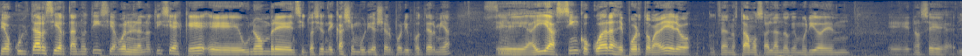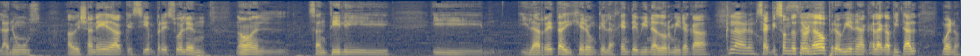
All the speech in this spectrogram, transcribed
de ocultar ciertas noticias. Bueno, la noticia es que eh, un hombre en situación de calle murió ayer por hipotermia. Sí. Ahí a cinco cuadras de Puerto Madero, o sea, no estamos hablando que murió en, eh, no sé, Lanús, Avellaneda, que siempre suelen, ¿no? El Santilli y, y la reta dijeron que la gente viene a dormir acá. Claro. O sea, que son de otros sí. lados, pero vienen acá a la capital. Bueno,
